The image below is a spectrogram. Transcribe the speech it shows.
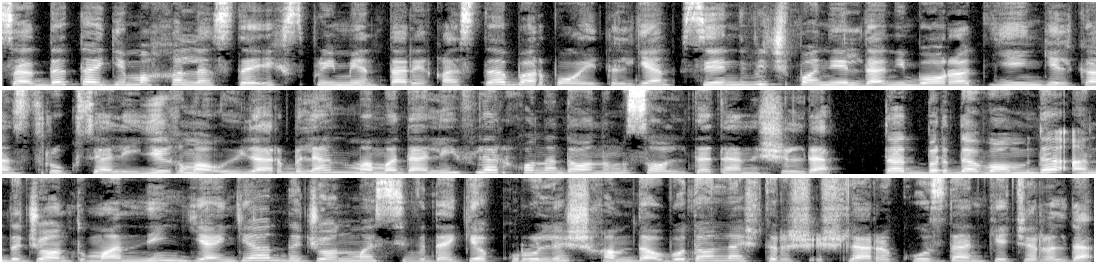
sadda tagi mahallasida eksperiment tariqasida barpo etilgan sendvich paneldan iborat yengil konstruksiyali yig'ma uylar bilan mamadaliyevlar xonadoni misolida tanishildi. Tadbir davomida andijon tumanining yangi andijon massividagi qurilish hamda obodonlashtirish ishlari ko'zdan kechirildi.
